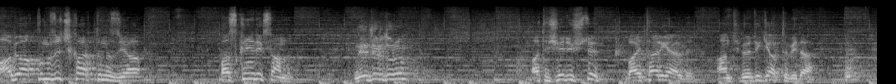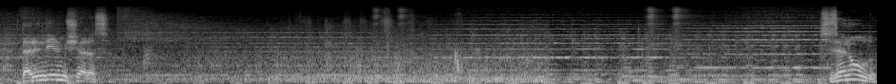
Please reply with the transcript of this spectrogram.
Abi aklımızı çıkarttınız ya. Baskın yedik sandık. Nedir durum? Ateşe düştü. Baytar geldi. Antibiyotik yaptı bir daha. Derin değilmiş yarası. Size ne oldu?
